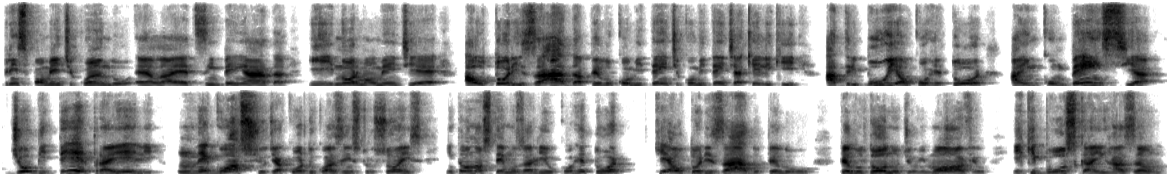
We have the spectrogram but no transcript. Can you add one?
principalmente quando ela é desempenhada e normalmente é autorizada pelo comitente, comitente é aquele que atribui ao corretor a incumbência de obter para ele um negócio de acordo com as instruções. Então, nós temos ali o corretor, que é autorizado pelo, pelo dono de um imóvel e que busca, em razão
